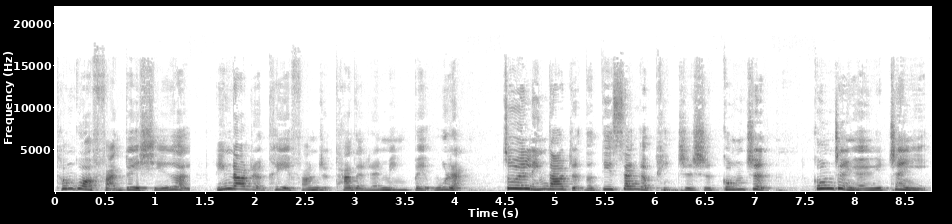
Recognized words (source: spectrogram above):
通过反对邪恶，领导者可以防止他的人民被污染。作为领导者的第三个品质是公正。公正源于正义，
